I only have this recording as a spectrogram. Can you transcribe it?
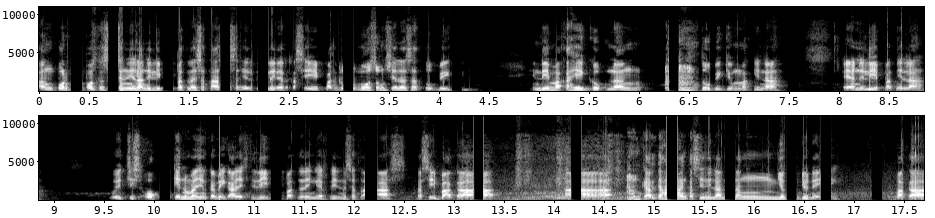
Ang purpose kasi nila nilipat lang sa taas sa air cleaner kasi pag lumusong sila sa tubig, hindi makahigop ng tubig yung makina. Kaya nilipat nila which is okay naman yung mechanics nilipat na yung air sa taas kasi baka ah, kargahan kasi nila ng nyug yun eh. Baka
